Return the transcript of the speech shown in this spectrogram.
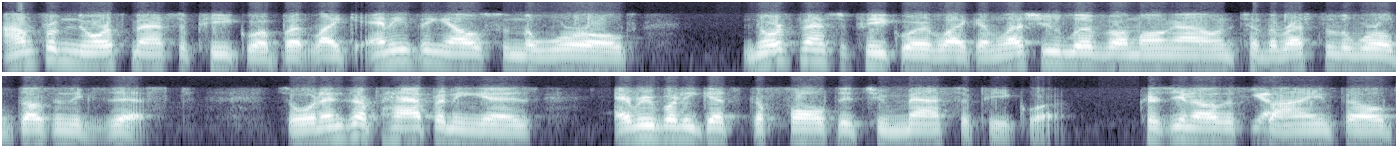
I'm from North Massapequa, but like anything else in the world, North Massapequa, like unless you live on Long Island, to the rest of the world doesn't exist. So what ends up happening is everybody gets defaulted to Massapequa because you know the Yep. Seinfelds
